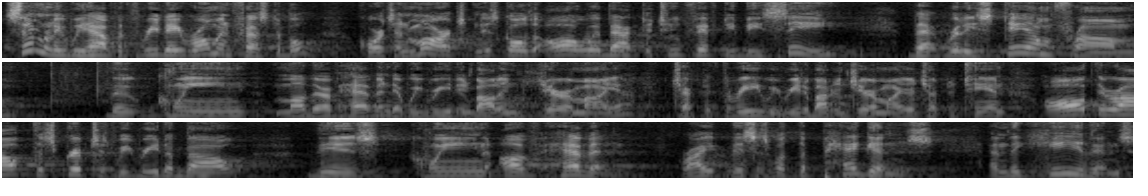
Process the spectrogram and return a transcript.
similarly, we have a three-day Roman festival, of course, in March, and this goes all the way back to 250 BC, that really stem from the queen mother of heaven that we read about in Jeremiah chapter 3, we read about in Jeremiah chapter 10. All throughout the scriptures, we read about this queen of heaven, right? This is what the pagans and the heathens,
